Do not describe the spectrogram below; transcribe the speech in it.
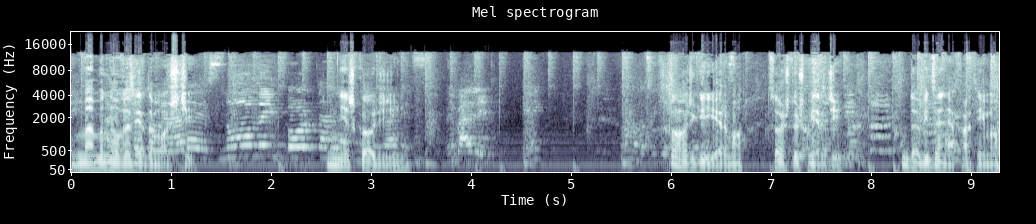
Mam nowe wiadomości. No. Nie szkodzi. ¿eh? Chodź, Guillermo. Coś tu śmierdzi. Do widzenia, Fatimo.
